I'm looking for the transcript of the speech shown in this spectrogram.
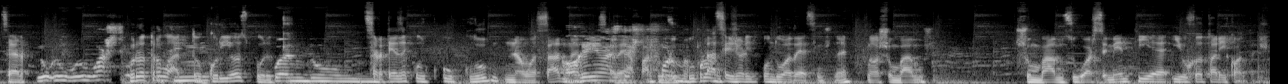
Certo. Eu, eu, eu acho Por outro lado, estou curioso porque quando... certeza que o, o clube, não assado, né? Alguém acha desta parte, forma, o clube pronto. está a ser gerido com duodécimos, né? Nós chumbámos, chumbámos o orçamento e, a, e o relatório de contas.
